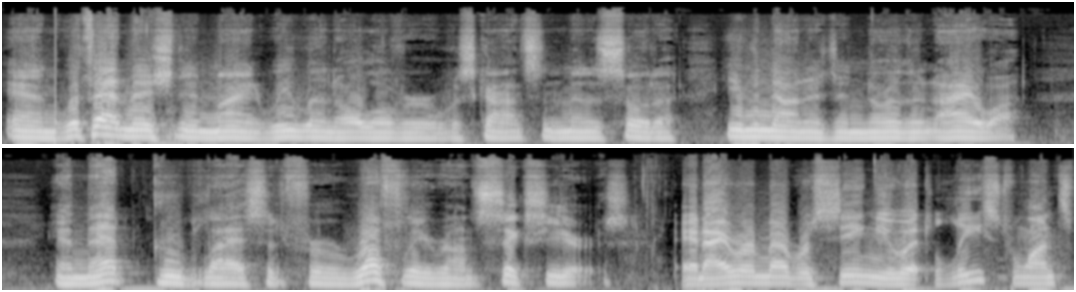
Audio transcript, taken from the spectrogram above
And with that mission in mind, we went all over Wisconsin, Minnesota, even down into northern Iowa. And that group lasted for roughly around six years. And I remember seeing you at least once,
